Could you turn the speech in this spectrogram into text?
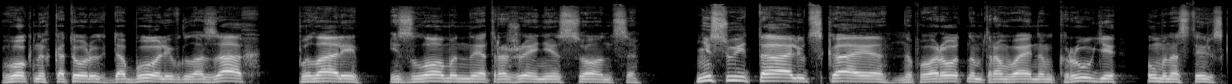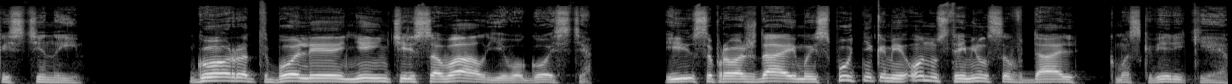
в окнах которых до боли в глазах пылали изломанные отражения солнца, ни суета людская на поворотном трамвайном круге у монастырской стены. Город более не интересовал его гостя и, сопровождаемый спутниками, он устремился вдаль, к Москве-реке.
